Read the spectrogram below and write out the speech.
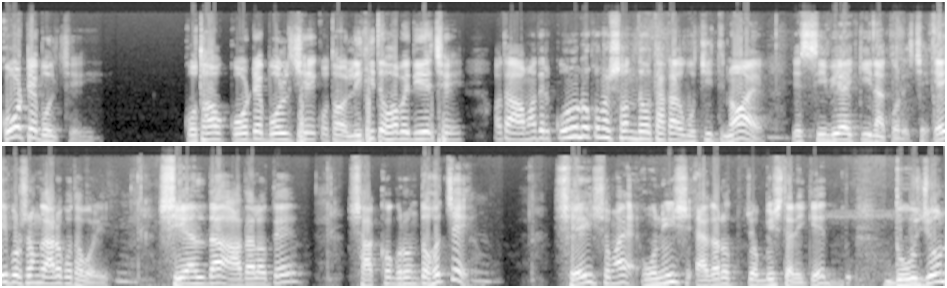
কোর্টে বলছে। কোথাও কোর্টে বলছে, কোথাও লিখিতভাবে দিয়েছে। অর্থাৎ আমাদের কোনো রকমের সন্দেহ থাকা উচিত নয় যে সিবিআই কি না করেছে। এই প্রসঙ্গে আরও কথা বলি। শিয়ালদা আদালতে সাক্ষ্য গ্রহণ তো হচ্ছে। সেই সময় উনিশ এগারো চব্বিশ তারিখে দুজন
